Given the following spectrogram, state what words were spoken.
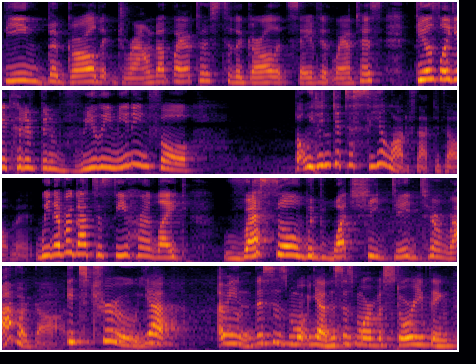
being the girl that drowned atlantis to the girl that saved atlantis feels like it could have been really meaningful but we didn't get to see a lot of that development we never got to see her like wrestle with what she did to Ravagog. It's true. Yeah. I mean, this is more yeah, this is more of a story thing,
